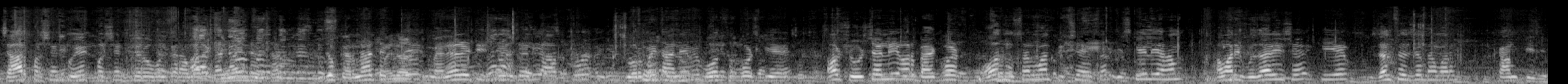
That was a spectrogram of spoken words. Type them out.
चार परसेंट को एट परसेंट के बोलकर हमारा डिमांड है सर। जो कर्नाटक में माइनॉरिटी स्पेशली आपको गवर्नमेंट आने में बहुत सपोर्ट किए हैं। और सोशली और बैकवर्ड बहुत मुसलमान पीछे हैं सर। इसके लिए हम हमारी गुजारिश है कि ये जल्द से जल्द हमारा काम कीजिए।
